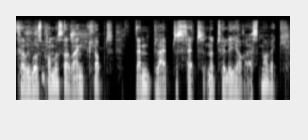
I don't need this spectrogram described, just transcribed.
Currywurst Pommes da reinkloppt, dann bleibt das Fett natürlich auch erstmal weg.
